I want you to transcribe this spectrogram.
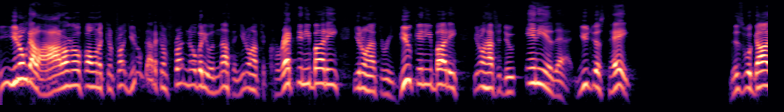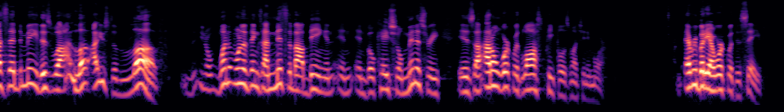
You don't got to, I don't know if I want to confront. You don't got to confront nobody with nothing. You don't have to correct anybody. You don't have to rebuke anybody. You don't have to do any of that. You just, hey, this is what God said to me. This is what I love. I used to love. You know, one, one of the things I miss about being in, in, in vocational ministry is I don't work with lost people as much anymore. Everybody I work with is saved.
